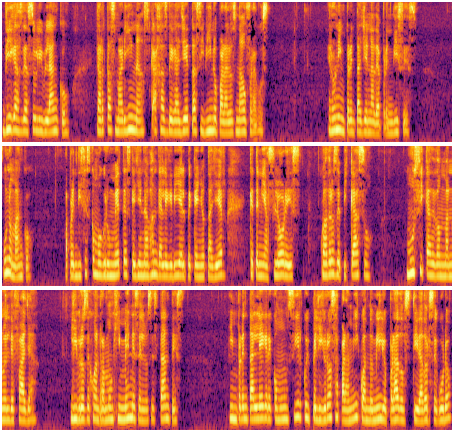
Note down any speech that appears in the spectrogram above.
vigas de azul y blanco, cartas marinas, cajas de galletas y vino para los náufragos. Era una imprenta llena de aprendices, uno manco, aprendices como grumetes que llenaban de alegría el pequeño taller, que tenía flores, cuadros de Picasso, música de don Manuel de Falla, libros de Juan Ramón Jiménez en los estantes, imprenta alegre como un circo y peligrosa para mí cuando Emilio Prados, tirador seguro,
